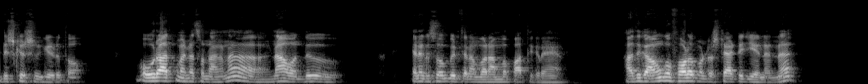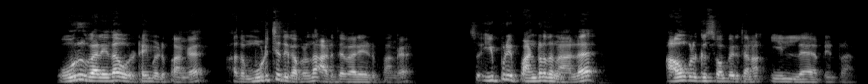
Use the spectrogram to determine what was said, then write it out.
டிஸ்கஷனுக்கு எடுத்தோம். ஒரு ஆத்மா என்ன சொன்னாங்கன்னா நான் வந்து எனக்கு சோம்பேறித்தனம் வராமல் பார்த்துக்கிறேன் அதுக்கு அவங்க ஃபாலோ பண்ணுற ஸ்ட்ராட்டஜி என்னென்ன ஒரு வேலையை தான் ஒரு டைம் எடுப்பாங்க. அதை முடிச்சதுக்கப்புறம் தான் அடுத்த வேலையை எடுப்பாங்க. ஸோ இப்படி பண்ணுறதுனால அவங்களுக்கு சோம்பேறித்தனம் இல்லை அப்படின்றாங்க.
